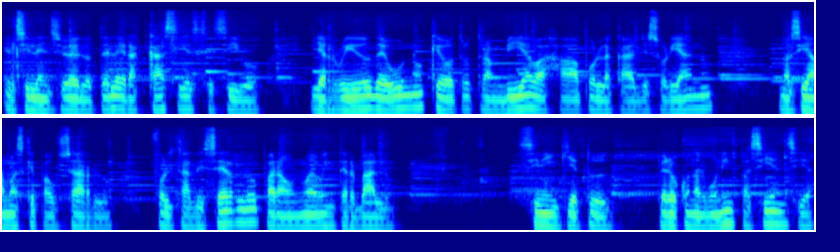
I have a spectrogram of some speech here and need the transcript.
El silencio del hotel era casi excesivo y el ruido de uno que otro tranvía bajaba por la calle Soriano no hacía más que pausarlo, fortalecerlo para un nuevo intervalo. Sin inquietud, pero con alguna impaciencia,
